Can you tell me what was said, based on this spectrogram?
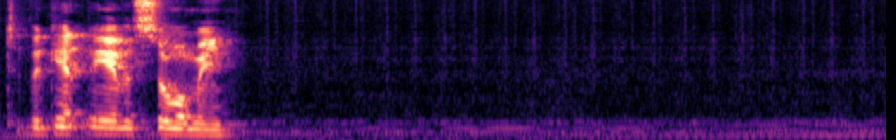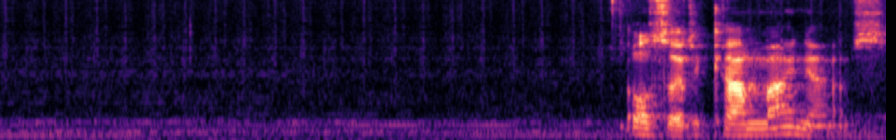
To forget they ever saw me. Also to calm my nerves.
